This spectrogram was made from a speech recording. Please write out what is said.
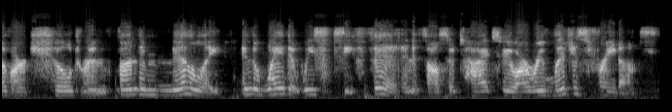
of our children fundamentally in the way that we see fit. And it's also tied to our religious freedoms.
